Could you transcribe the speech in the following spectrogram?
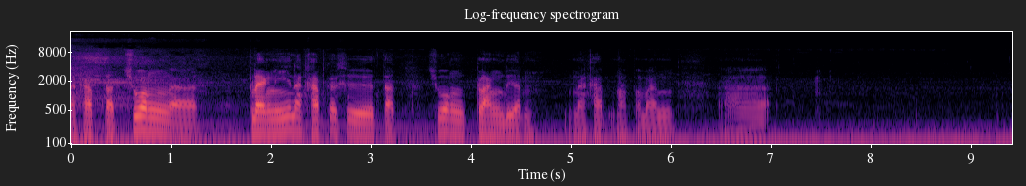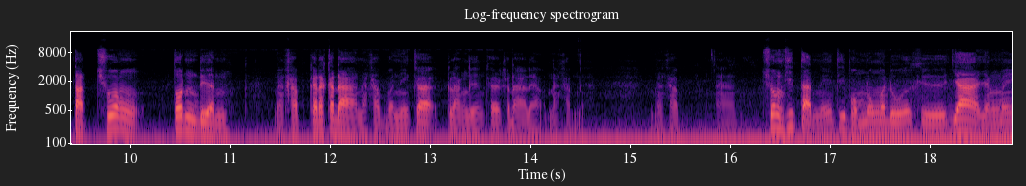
นะครับตัดช่วงแปลงนี้นะครับก็คือตัดช่วงกลางเดือนนะครับเนาะประมาณ ตัดช่วงต้นเดือนนะครับ กรกฎานะครับ วันนี้ก็กลางเดือนกรกฎาแล้วนะครับนะครับช่วงที่ตัดนี้ที่ผมลงมาดูก็คือหญ้ายังไม่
